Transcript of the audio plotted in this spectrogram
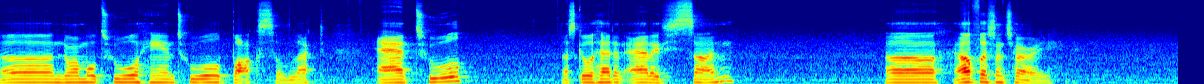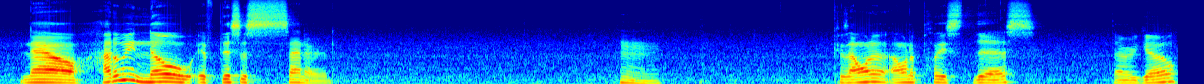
Uh, normal tool, hand tool, box select, add tool. Let's go ahead and add a sun. Uh, Alpha Centauri. Now, how do we know if this is centered? Hmm. Cause I wanna I wanna place this. There we go.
